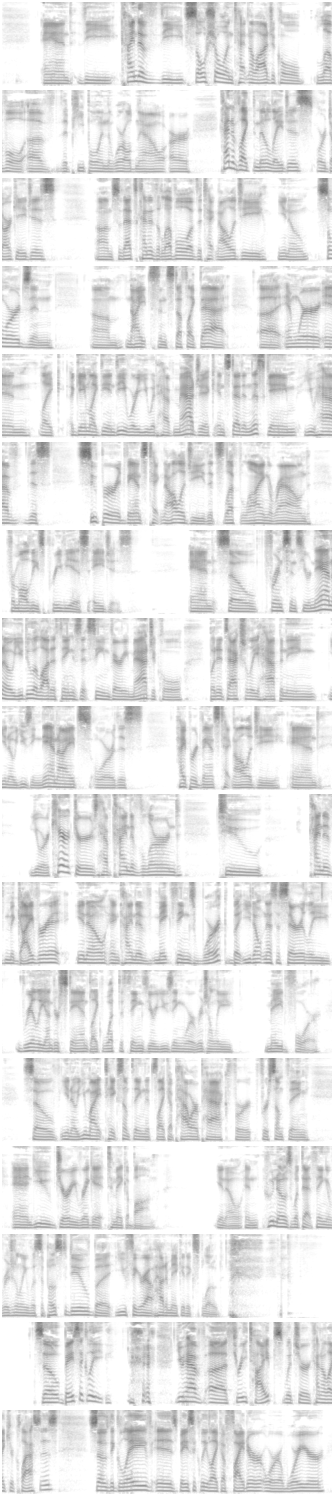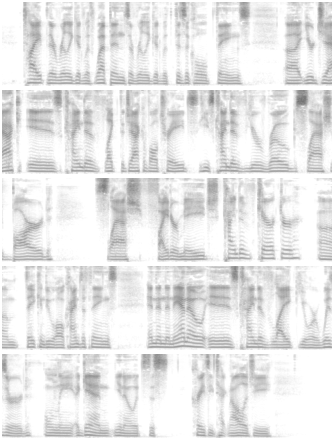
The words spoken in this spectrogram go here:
and the kind of the social and technological level of the people in the world now are kind of like the middle ages or dark ages. Um, so that's kind of the level of the technology you know swords and um, knights and stuff like that. Uh, and we're in like a game like d&d where you would have magic. Instead in this game you have this super advanced technology that's left lying around from all these previous ages. And so, for instance, your nano, you do a lot of things that seem very magical, but it's actually happening, you know, using nanites or this hyper advanced technology. And your characters have kind of learned to kind of MacGyver it, you know, and kind of make things work, but you don't necessarily really understand like what the things you're using were originally made for. So, you know, you might take something that's like a power pack for for something and you jury rig it to make a bomb. You know, and who knows what that thing originally was supposed to do, but you figure out how to make it explode. so, basically you have uh three types which are kind of like your classes. So, the glaive is basically like a fighter or a warrior type. They're really good with weapons, they're really good with physical things. Uh, your Jack is kind of like the Jack of all trades. He's kind of your rogue slash bard slash fighter mage kind of character. Um, they can do all kinds of things. And then the Nano is kind of like your wizard, only again, you know, it's this crazy technology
